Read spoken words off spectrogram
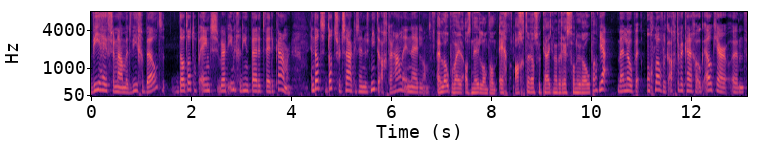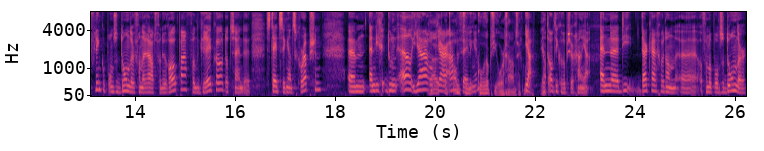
wie heeft er nou met wie gebeld, dat dat opeens werd ingediend bij de Tweede Kamer. En dat, dat soort zaken zijn dus niet te achterhalen in Nederland. En lopen wij als Nederland dan echt achter als we kijken naar de rest van Europa? Ja, wij lopen ongelooflijk achter. We krijgen ook elk jaar um, flink op onze donder van de Raad van Europa, van de Greco. Dat zijn de States Against Corruption. Um, en die doen el, jaar op jaar het aanbevelingen. Het anticorruptieorgaan, zeg maar. Ja, ja. het anticorruptieorgaan, ja. En uh, die, daar krijgen we dan uh, van op onze donder.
